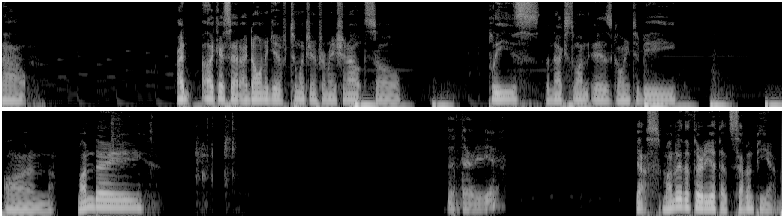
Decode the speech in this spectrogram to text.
Now, I like I said, I don't want to give too much information out, so please, the next one is going to be on Monday. The 30th. Yes, Monday the 30th at 7 p.m.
